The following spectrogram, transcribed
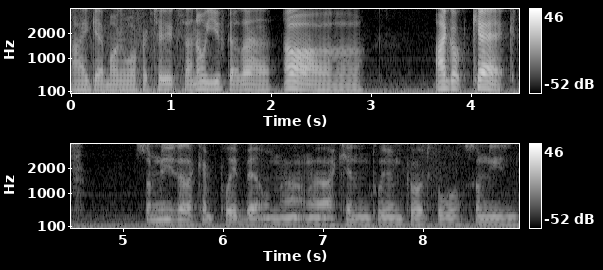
I get Modern Warfare 2, because I know you've got that. Oh, I got kicked. some reason I can play better on that. I can play on COD 4 some reason.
